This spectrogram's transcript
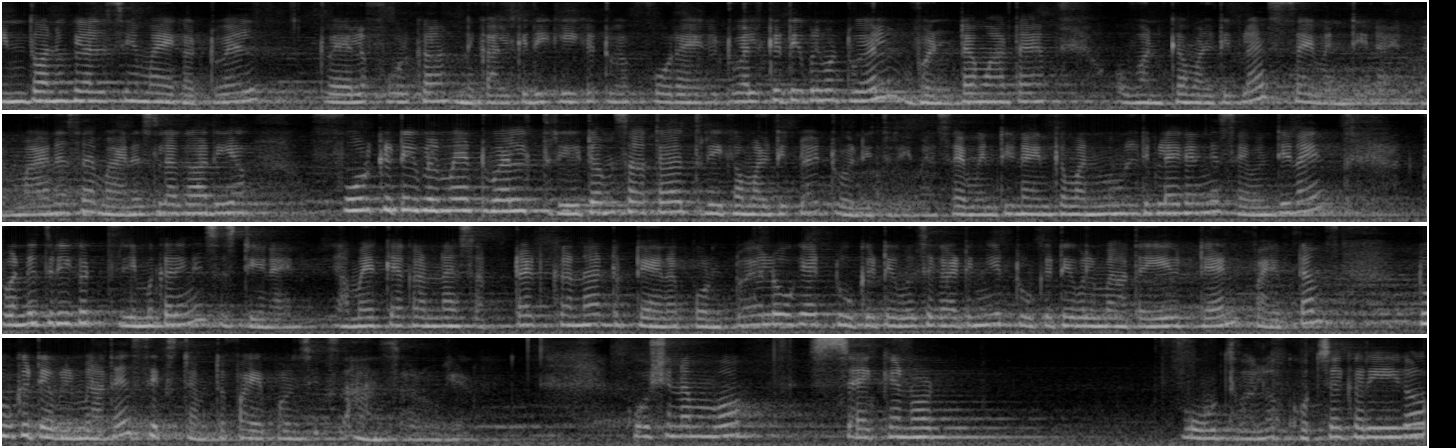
इन दोनों का एलसीएम आएगा ट्वेल्व ट्वेल्व फोर का निकाल के देखिएगा ट्वेल्व फोर आएगा. ट्वेल्व के टेबल में ट्वेल्व वन टर्म आता है और वन का मल्टीप्लाई सेवेंटी नाइन में. माइनस है माइनस लगा दिया. फोर के टेबल में ट्वेल्व थ्री टर्म्स आता है थ्री का मल्टीप्लाई ट्वेंटी थ्री में. सेवेंटी नाइन का वन में मल्टीप्लाई करेंगे सेवेंटी नाइन ट्वेंटी थ्री का थ्री में करेंगे सिक्सटी नाइन हमें क्या करना है? सब्ट्रैक्ट करना है तो टेन अपॉइंट ट्वेल्व हो गया. टू के टेबल से काटेंगे टू के टेबल में आता है ये टेन फाइव टर्म्स टू के टेबल में आता है सिक्स टर्म तो फाइव पॉइंट सिक्स आंसर हो गया. क्वेश्चन नंबर सेकेंड और फोर्थ वाला, खुद से करिएगा।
